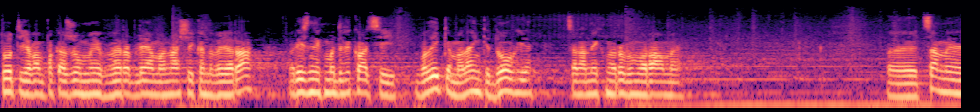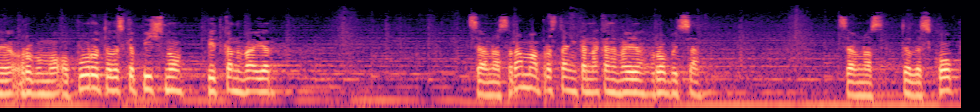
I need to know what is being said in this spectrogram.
Тут я вам покажу, ми виробляємо наші конвеєра різних модифікацій. Великі, маленькі, довгі. Це на них ми робимо рами. Е, Це ми робимо опору телескопічну під конвеєр. Це у нас рама простенька на конвеєр робиться. Це у нас телескоп.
